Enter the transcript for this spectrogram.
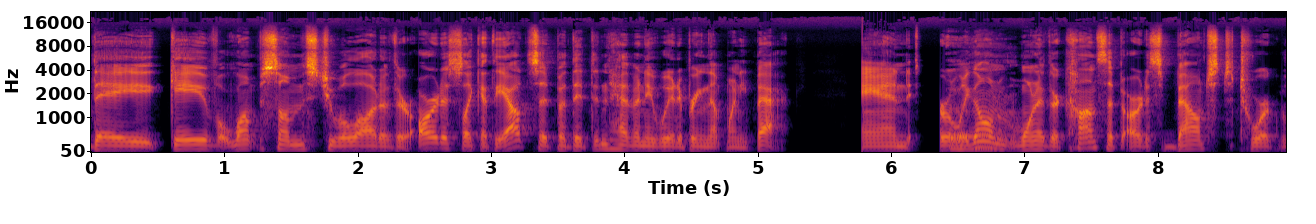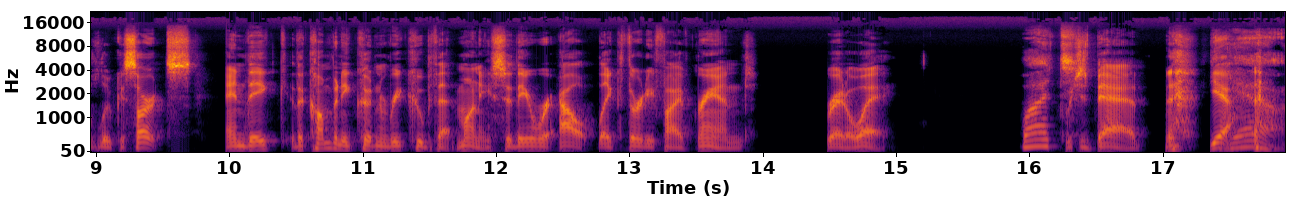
they gave lump sums to a lot of their artists like at the outset, but they didn't have any way to bring that money back. And early Mm. on, one of their concept artists bounced to work with LucasArts, and they the company couldn't recoup that money, so they were out like thirty five grand right away, What? which is bad. yeah. Yeah.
